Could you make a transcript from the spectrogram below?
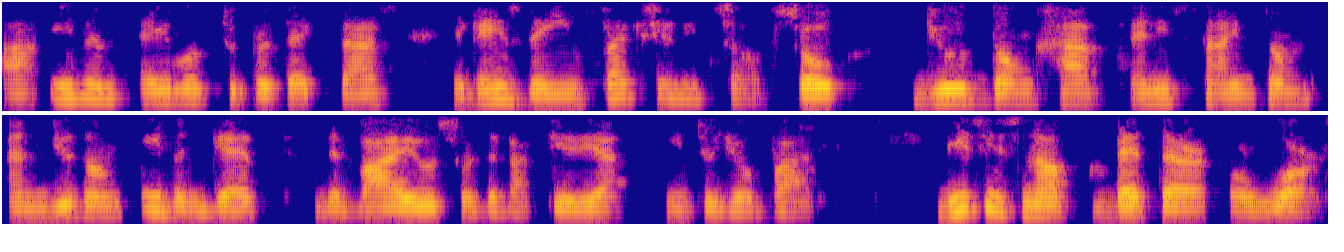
are even able to protect us against the infection itself. So you don't have any symptom and you don't even get the virus or the bacteria into your body. This is not better or worse.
